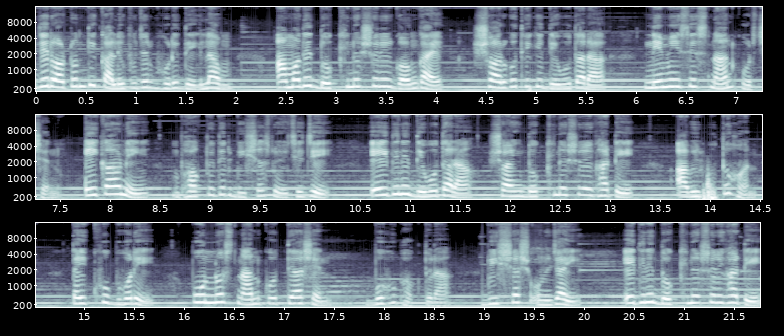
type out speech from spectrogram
যে রটন্তী কালী পুজোর ভোরে দেখলাম আমাদের দক্ষিণেশ্বরের গঙ্গায় স্বর্গ থেকে দেবতারা নেমে এসে স্নান করছেন। এই কারণেই ভক্তদের বিশ্বাস রয়েছে যে এই দিনে দেবতারা স্বয়ং দক্ষিণেশ্বরের ঘাটে আবির্ভূত হন। তাই খুব ভোরে পুণ্য স্নান করতে আসেন বহু ভক্তরা। বিশ্বাস অনুযায়ী এই দিনে দক্ষিণেশ্বরী ঘাটে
